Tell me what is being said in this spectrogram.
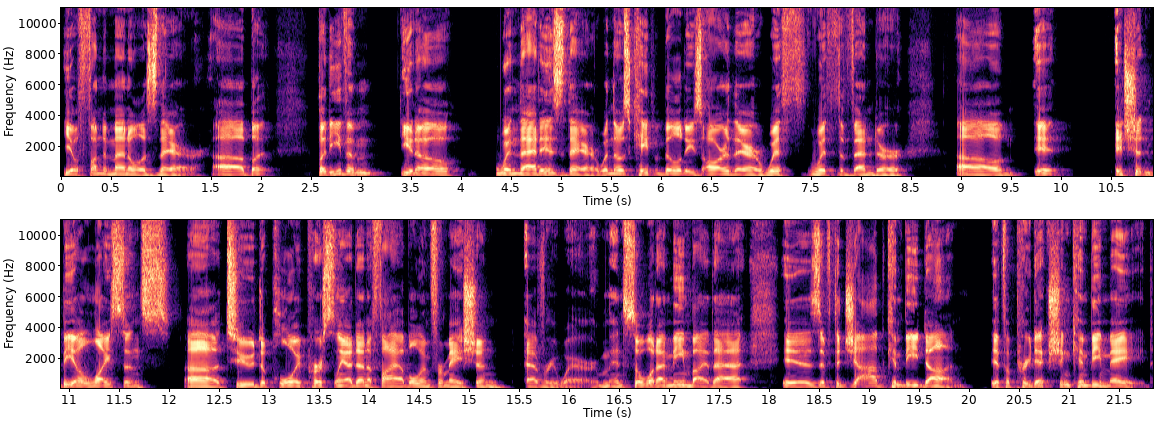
you know fundamental is there. Uh, but but even you know when that is there, when those capabilities are there with with the vendor, um, it it shouldn't be a license uh, to deploy personally identifiable information everywhere. And so, what I mean by that is if the job can be done, if a prediction can be made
